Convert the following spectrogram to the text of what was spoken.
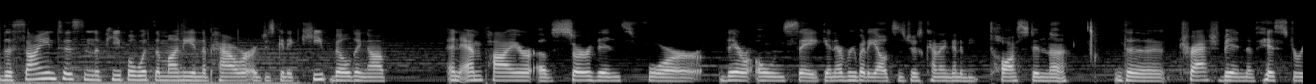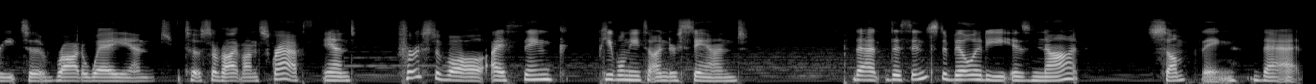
The scientists and the people with the money and the power are just going to keep building up an empire of servants for their own sake, and everybody else is just kind of going to be tossed in the the trash bin of history to rot away and to survive on scraps. And First of all, I think people need to understand that this instability is not something that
